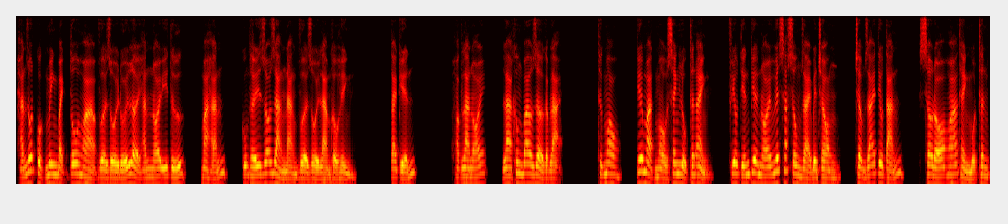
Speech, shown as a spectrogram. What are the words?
Hắn rốt cuộc minh bạch Tô Hòa vừa rồi đối lời hắn nói ý tứ, mà hắn, cũng thấy rõ ràng nàng vừa rồi làm khẩu hình. Tài kiến. Hoặc là nói, là không bao giờ gặp lại. Thức mau, kia mặt màu xanh lục thân ảnh, phiêu tiến kia nói huyết sắc sông dài bên trong, chậm rãi tiêu tán, sau đó hóa thành một thân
